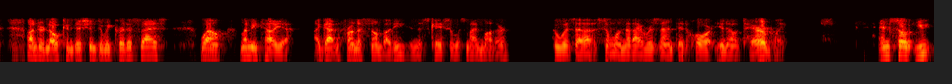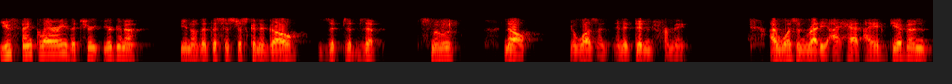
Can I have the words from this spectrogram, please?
under no condition do we criticize. Well, let me tell you, I got in front of somebody. In this case, it was my mother, who was uh, someone that I resented, hor- you know, terribly. And so you you think, Larry, that you're you're gonna, you know, that this is just gonna go zip zip zip smooth? No, it wasn't, and it didn't for me. I wasn't ready. I had I had given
